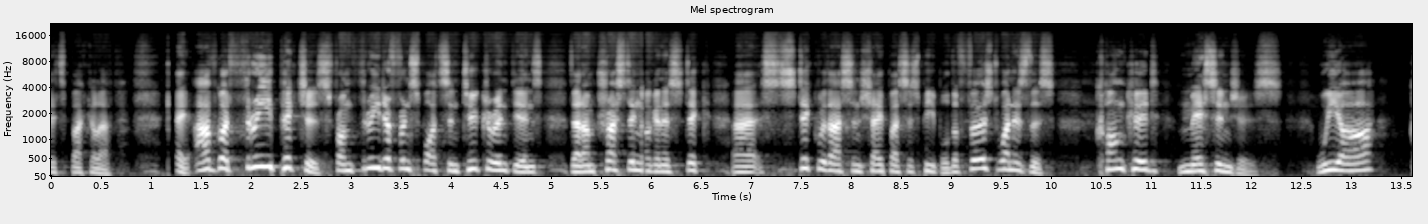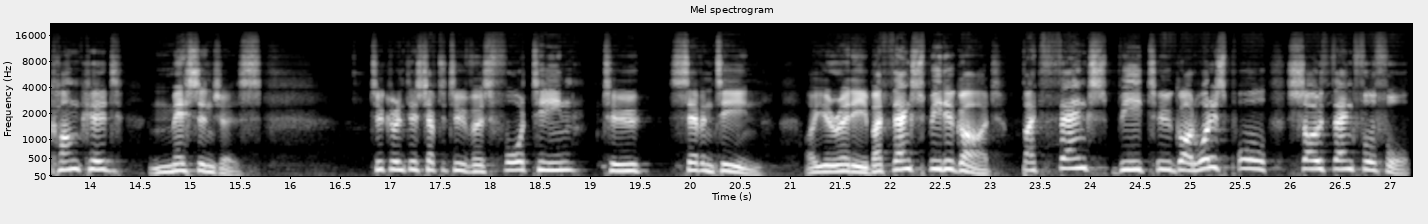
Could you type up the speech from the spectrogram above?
Let's buckle up. Okay, I've got three pictures from three different spots in 2 Corinthians that I'm trusting are going to stick, uh, stick with us and shape us as people. The first one is this conquered messengers. We are conquered messengers. 2 Corinthians chapter 2 verse 14 to 17. Are you ready? But thanks be to God. But thanks be to God. What is Paul so thankful for?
